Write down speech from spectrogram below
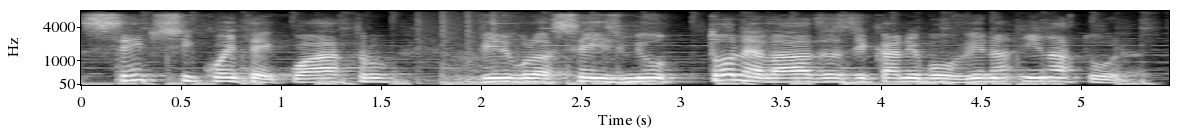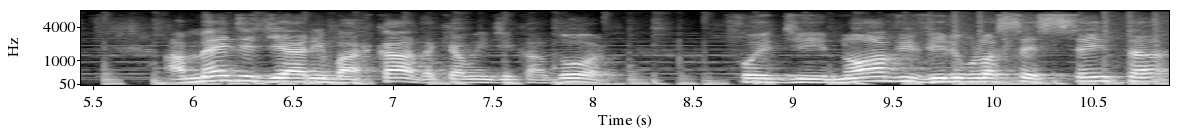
154,6 mil toneladas de carne bovina in natura. A média diária embarcada, que é o indicador, foi de 9,60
